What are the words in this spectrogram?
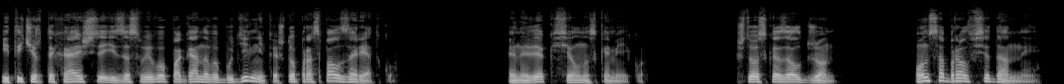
И ты чертыхаешься из-за своего поганого будильника, что проспал зарядку». Эннвек сел на скамейку. «Что сказал Джон?» Он собрал все данные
